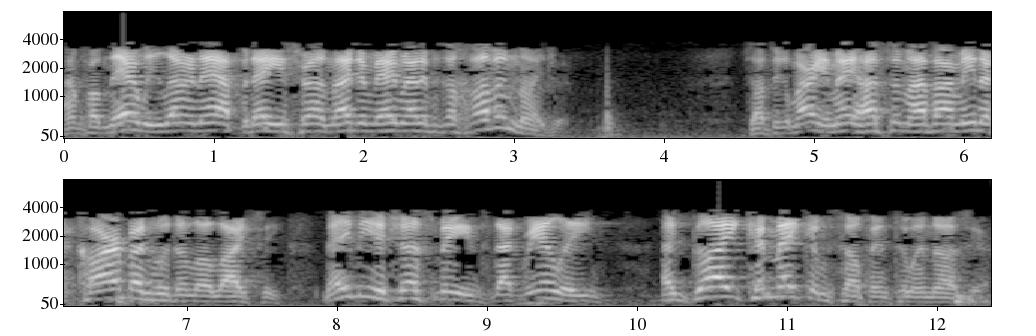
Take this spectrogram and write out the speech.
And from there we learn out, B'nai Yisrael, Nidrim, Nidrim. So the Gemara, you may hasam avamina carbon laisi. Maybe it just means that really a guy can make himself into a nazir.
